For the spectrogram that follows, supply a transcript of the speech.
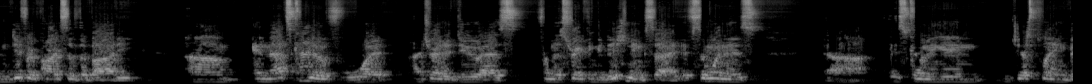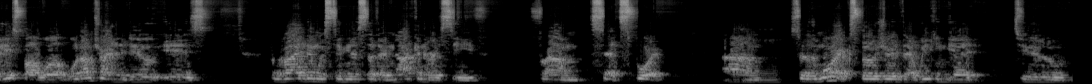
in different parts of the body. Um, and that's kind of what I try to do as from the strength and conditioning side. If someone is uh, is coming in just playing baseball, well, what I'm trying to do is provide them with stimulus that they're not going to receive from said sport. Um, mm-hmm. so the more exposure that we can get to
